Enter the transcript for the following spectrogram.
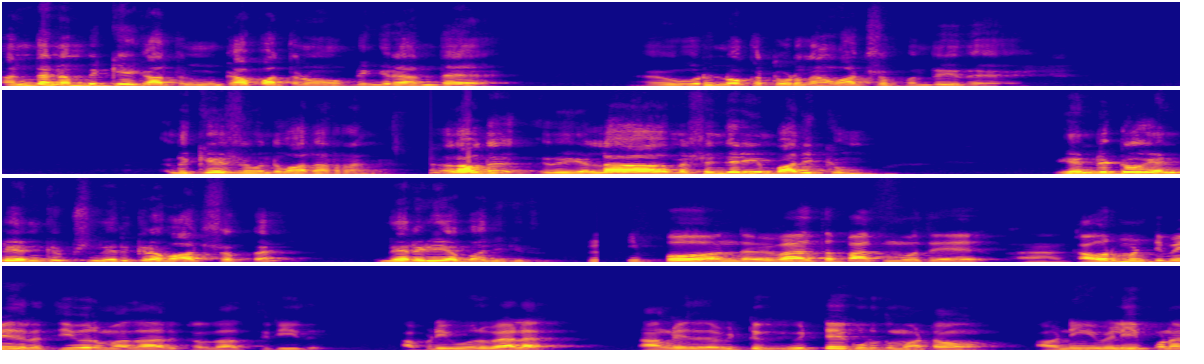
அந்த நம்பிக்கையை காத்தணும் காப்பாற்றணும் அப்படிங்கிற அந்த ஒரு நோக்கத்தோட தான் வாட்ஸ்அப் வந்து இதை இந்த கேஸை வந்து வாதாடுறாங்க. அதாவது இது எல்லா மெசஞ்சரையும் பாதிக்கும். எண்டு டு எண்டு என்கிரிப்ஷன் இருக்கிற வாட்ஸ்அப்பை நேரடியாக பாதிக்குது. இப்போ அந்த விவாதத்தை பார்க்கும்போது கவர்மெண்ட்டுமே இதுல தீவிரமா தான் இருக்கிறதா தெரியுது. அப்படி ஒருவேளை நாங்க இதை விட்டு விட்டே கொடுக்க மாட்டோம். அஹ் நீங்க வெளியே போனா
